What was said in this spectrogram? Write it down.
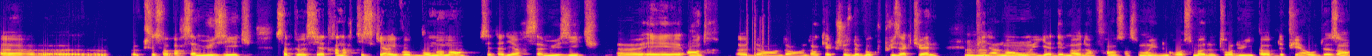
Euh, que ce soit par sa musique, ça peut aussi être un artiste qui arrive au bon moment, c'est-à-dire sa musique euh, entre euh, dans, dans, dans, quelque chose de beaucoup plus actuel. Mhm. Finalement, il y a des modes en France en ce moment, il y a une grosse mode autour du hip-hop depuis un ou deux ans.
